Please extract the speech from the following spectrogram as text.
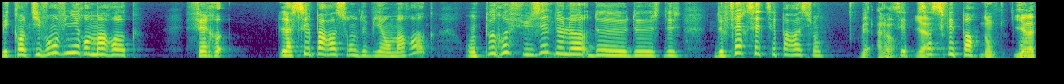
mais quand ils vont venir au Maroc faire la séparation de biens au Maroc, on peut refuser de, leur, de, de, de, de faire cette séparation. Mais alors, a- Ça se fait pas. donc il y a la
